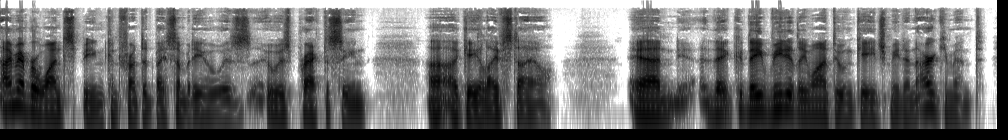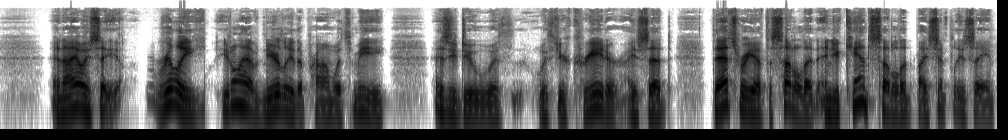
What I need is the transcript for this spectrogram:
I remember once being confronted by somebody who was who was practicing uh, a gay lifestyle, and they they immediately wanted to engage me in an argument, and I always say, really, you don't have nearly the problem with me as you do with with your creator. I said that's where you have to settle it, and you can't settle it by simply saying,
